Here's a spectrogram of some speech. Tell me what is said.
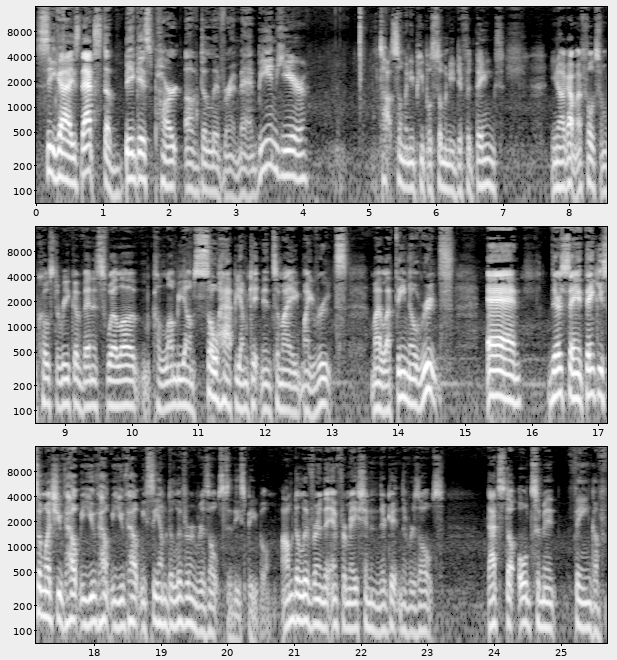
See, guys, that's the biggest part of delivering, man. Being here, taught so many people so many different things. You know, I got my folks from Costa Rica, Venezuela, Colombia. I'm so happy I'm getting into my my roots, my Latino roots. And they're saying, Thank you so much. You've helped me. You've helped me. You've helped me. See, I'm delivering results to these people. I'm delivering the information and they're getting the results. That's the ultimate thing of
